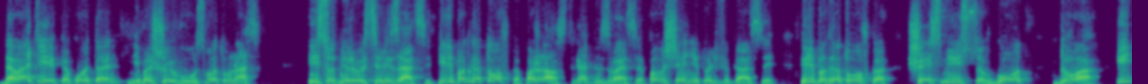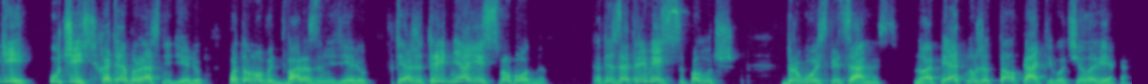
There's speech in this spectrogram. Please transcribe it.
Давайте какой-то небольшой вуз. Вот у нас Институт мировых цивилизаций. Переподготовка, пожалуйста, как называется? Повышение квалификации. Переподготовка. Шесть месяцев, год, два. Иди, учись хотя бы раз в неделю. Потом, может быть, два раза в неделю. У тебя же три дня есть свободных. А ты за три месяца получишь другую специальность. Но опять нужно толкать его, человека.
